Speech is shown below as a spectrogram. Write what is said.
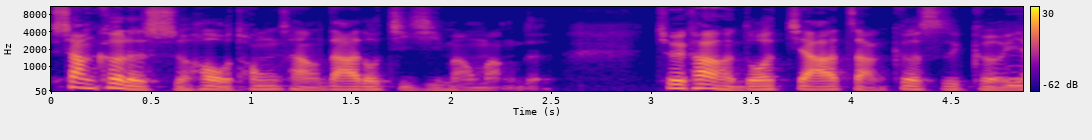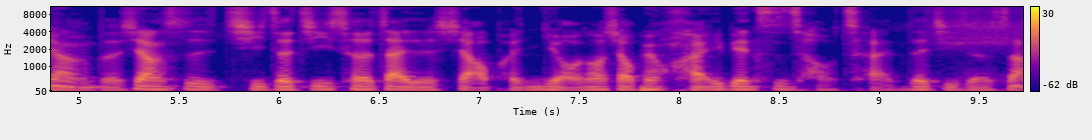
上课的时候通常大家都急急忙忙的，就会看到很多家长各式各样的，像是骑着机车载着小朋友，然后小朋友还一边吃早餐在机车上，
